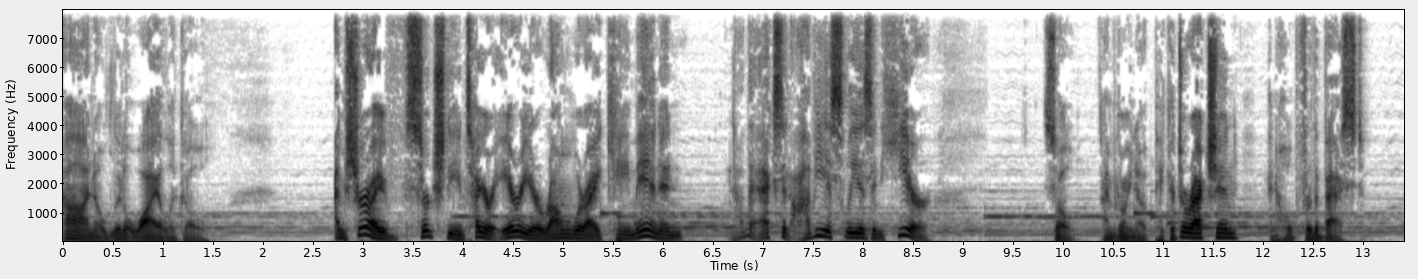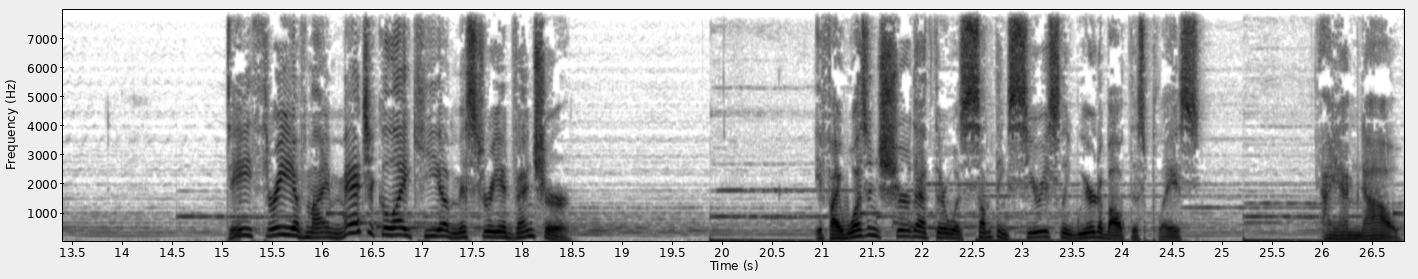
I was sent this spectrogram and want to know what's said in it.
ah, on a little while ago. I'm sure I've searched the entire area around where I came in and now the exit obviously isn't here. So, I'm going to pick a direction and hope for the best. Day 3 of my magical IKEA mystery adventure. If I wasn't sure that there was something seriously weird about this place, I am now.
